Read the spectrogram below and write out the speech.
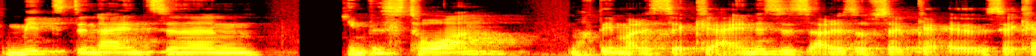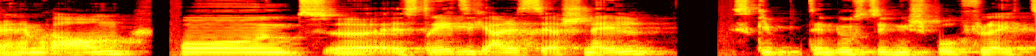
mit den einzelnen Investoren nachdem alles sehr klein ist, ist alles auf sehr, sehr kleinem Raum und äh, es dreht sich alles sehr schnell. Es gibt den lustigen Spruch, vielleicht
